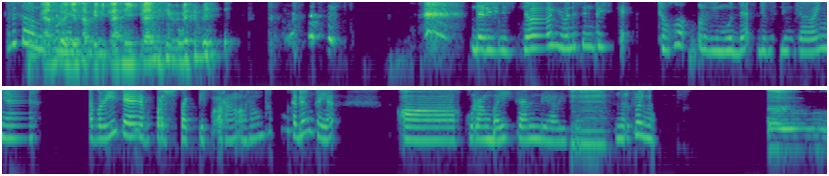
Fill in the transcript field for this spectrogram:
tapi kalau Kan misalkan aja sampai sisi, nikah nikah nih udah nih. dari sisi cowok gimana sih Ndri? kayak cowok lebih muda dibanding cowoknya apalagi kayak perspektif orang-orang tuh kan kadang kayak uh, kurang baik kan di hal itu Mm. menurut lo gimana? Eh,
